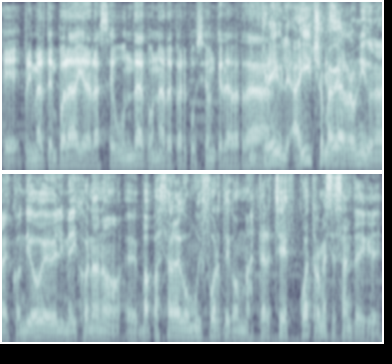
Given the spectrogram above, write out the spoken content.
eh, primera temporada y era la segunda, con una repercusión que la verdad... Increíble. Ahí yo me había reunido una vez con Diego Gebel y me dijo, no, no, eh, va a pasar algo muy fuerte con Masterchef, cuatro meses antes de que...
